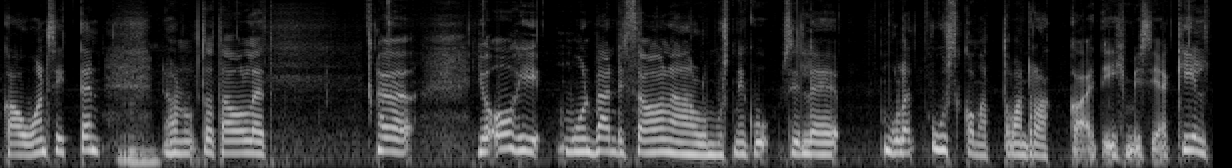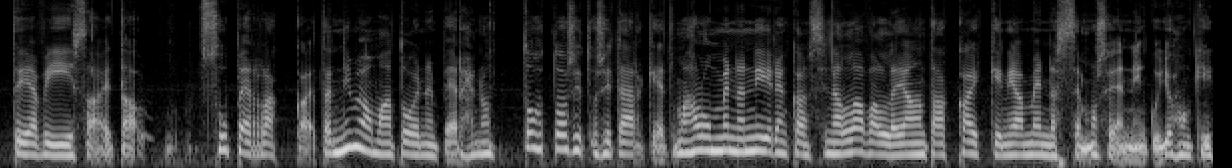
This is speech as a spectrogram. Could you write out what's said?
kauan sitten. Mm. Ne on tota, olleet ö, jo ohi. Mun bändissä on aina ollut musta niinku, silleen, mulle uskomattoman rakkaita ihmisiä, kilttejä, viisaita, superrakkaita. Nimenomaan toinen perhe on to, tosi tosi tärkeää. Mä haluan mennä niiden kanssa sinne lavalle ja antaa kaikkeni ja mennä semmoiseen niin kuin johonkin.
